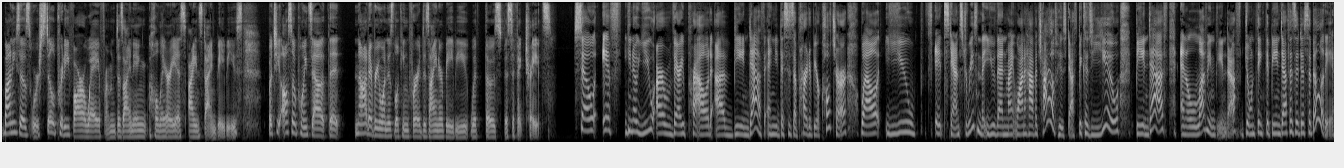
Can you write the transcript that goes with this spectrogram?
Bonnie says we're still pretty far away from designing hilarious Einstein babies. But she also points out that not everyone is looking for a designer baby with those specific traits. So if, you know, you are very proud of being deaf and this is a part of your culture, well, you, it stands to reason that you then might want to have a child who's deaf because you, being deaf and loving being deaf, don't think that being deaf is a disability.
